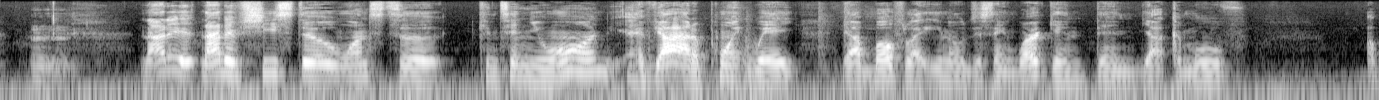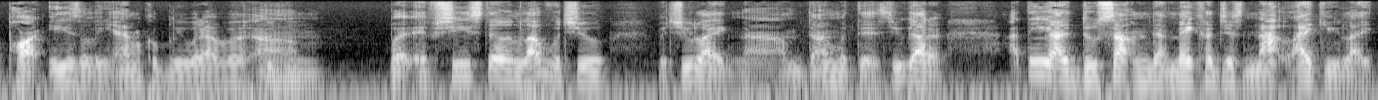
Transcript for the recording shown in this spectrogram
Not if not if she still wants to continue on. If y'all at a point where y'all both like you know just ain't working, then y'all can move apart easily, amicably, whatever. Um, but if she's still in love with you, but you like, nah, I'm done with this. You gotta, I think you gotta do something that make her just not like you. Like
